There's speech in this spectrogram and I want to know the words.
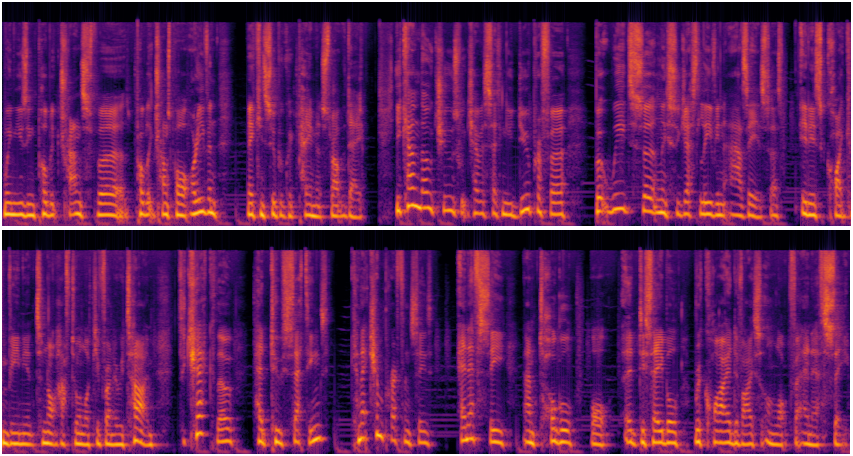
when using public transfer, public transport, or even making super quick payments throughout the day. You can though choose whichever setting you do prefer, but we'd certainly suggest leaving as is, as it is quite convenient to not have to unlock your phone every time. To check though, head to Settings, connection preferences, NFC, and toggle or uh, disable require device unlock for NFC.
